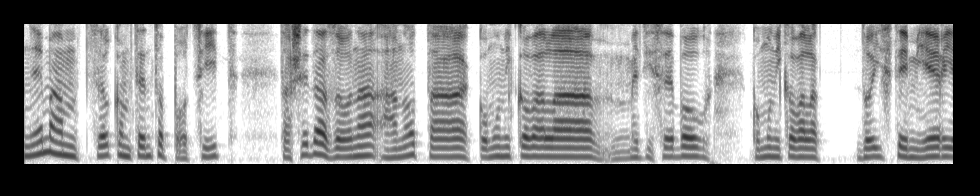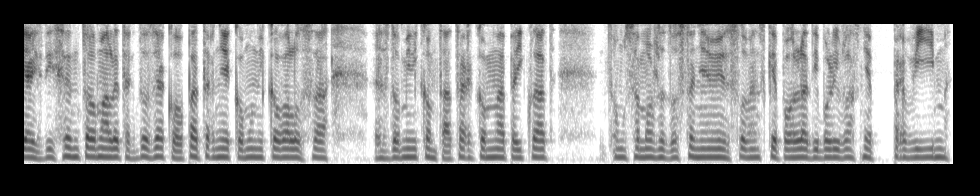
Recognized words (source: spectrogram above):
Nemám celkom tento pocit. Ta šedá zóna, áno, tá komunikovala medzi sebou, komunikovala do istej miery aj s disentom, ale tak dosť ako opatrne komunikovalo sa s Dominikom Tatarkom napríklad. Tomu sa možno dostaneme. Slovenské pohľady boli vlastne prvým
